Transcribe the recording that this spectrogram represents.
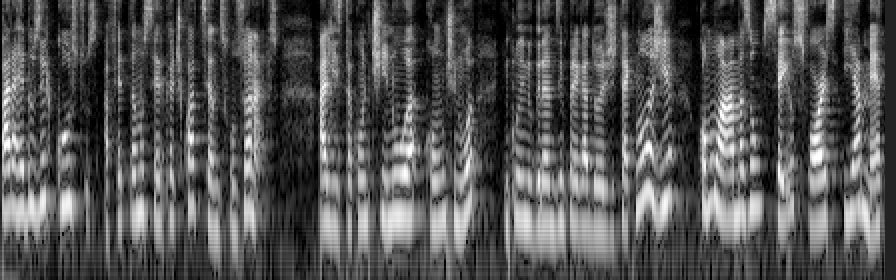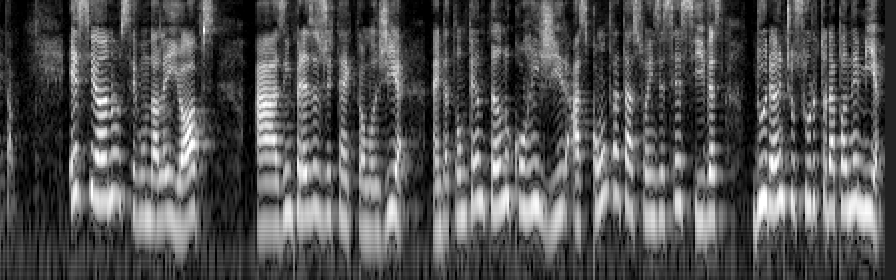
para reduzir custos, afetando cerca de 400 funcionários. A lista continua, continua, incluindo grandes empregadores de tecnologia como Amazon, Salesforce e a Meta. Esse ano, segundo a Layoffs, as empresas de tecnologia ainda estão tentando corrigir as contratações excessivas durante o surto da pandemia,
